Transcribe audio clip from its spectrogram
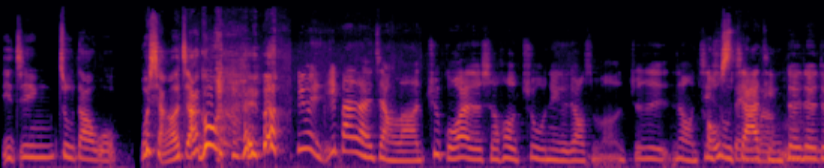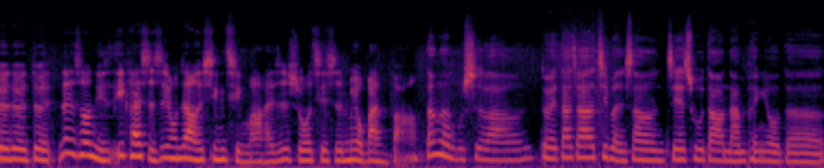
已经住到我不想要嫁过来了。因为一般来讲啦，去国外的时候住那个叫什么，就是那种寄宿家庭。对对嗯对对对，那时候你一开始是用这样的心情吗？还是说其实没有办法？当然不是啦，对大家基本上接触到男朋友的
